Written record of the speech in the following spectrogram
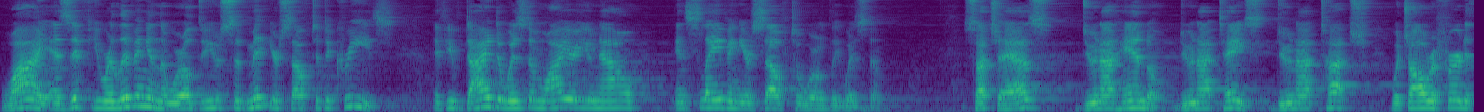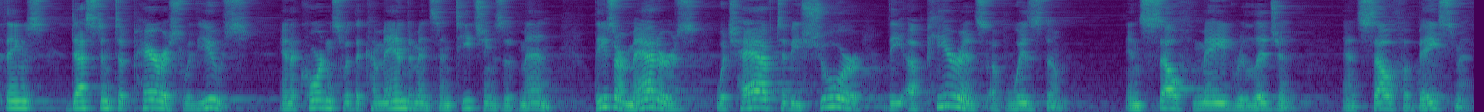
why, as if you were living in the world, do you submit yourself to decrees? If you've died to wisdom, why are you now enslaving yourself to worldly wisdom? Such as, do not handle, do not taste, do not touch, which all refer to things destined to perish with use, in accordance with the commandments and teachings of men. These are matters which have, to be sure, the appearance of wisdom in self made religion and self abasement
